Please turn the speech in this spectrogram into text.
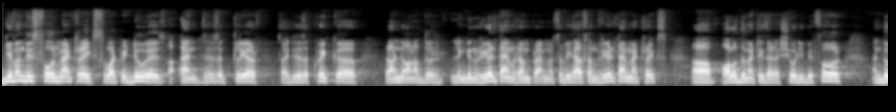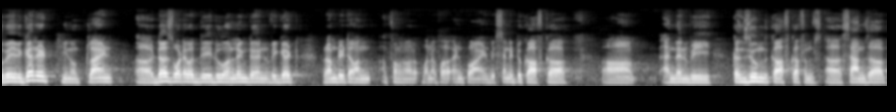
given these four metrics, what we do is, uh, and this is a clear, sorry, this is a quick uh, rundown of the LinkedIn real-time RUM primer. So we have some real-time metrics, uh, all of the metrics that I showed you before, and the way we get it, you know, client uh, does whatever they do on LinkedIn. We get RUM data on, from one of our endpoint. We send it to Kafka, uh, and then we consume the Kafka from uh, Samza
